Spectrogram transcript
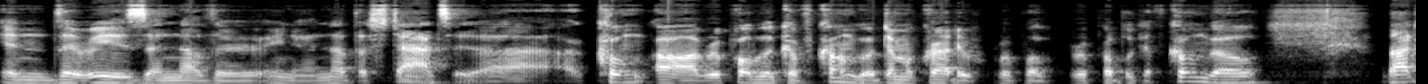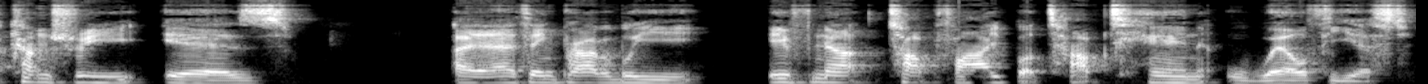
And there is another you know another stat: uh, Cong- uh, Republic of Congo, Democratic Repu- Republic of Congo. That country is, I, I think, probably if not top five, but top 10 wealthiest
